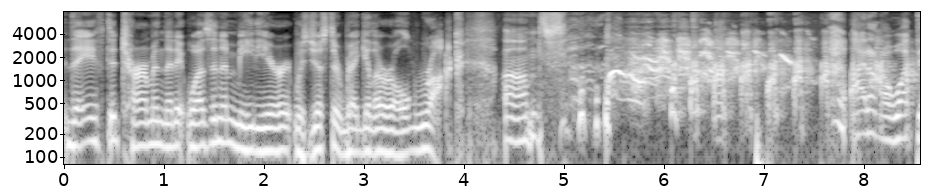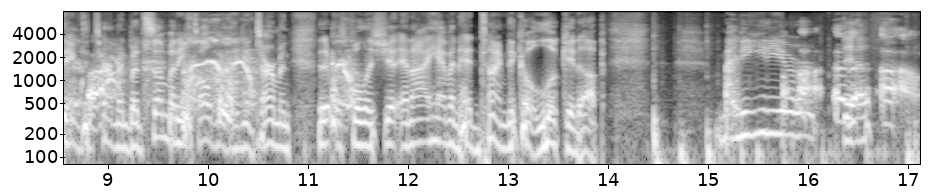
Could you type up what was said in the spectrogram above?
they've determined that it wasn't a meteor; it was just a regular old rock. Um, so- I don't know what they've determined, but somebody told me they determined that it was full of shit, and I haven't had time to go look it up. Meteor death fake. Uh,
